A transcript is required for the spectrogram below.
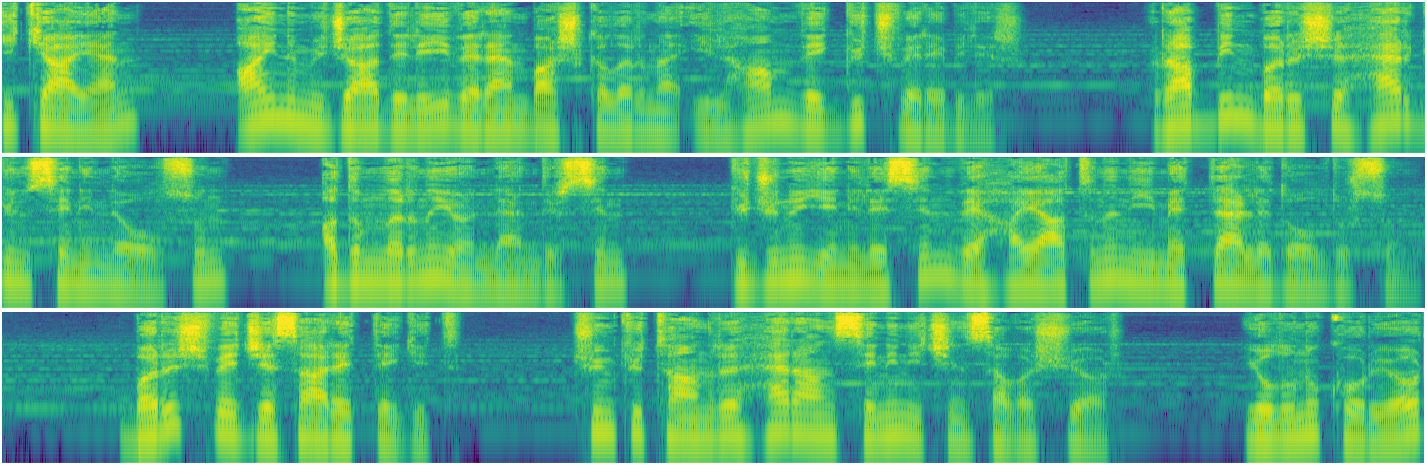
Hikayen, aynı mücadeleyi veren başkalarına ilham ve güç verebilir. Rabbin barışı her gün seninle olsun, adımlarını yönlendirsin, gücünü yenilesin ve hayatını nimetlerle doldursun. Barış ve cesaretle git. Çünkü Tanrı her an senin için savaşıyor. Yolunu koruyor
